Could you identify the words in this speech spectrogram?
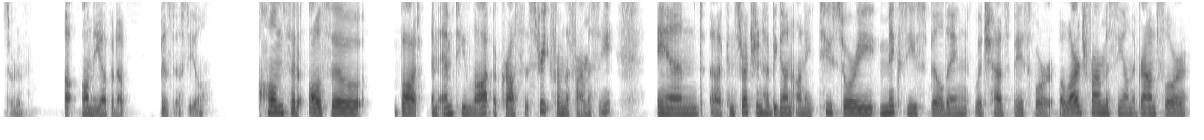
sort of uh, on the up and up business deal. Holmes had also bought an empty lot across the street from the pharmacy, and uh, construction had begun on a two story mixed use building, which had space for a large pharmacy on the ground floor,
